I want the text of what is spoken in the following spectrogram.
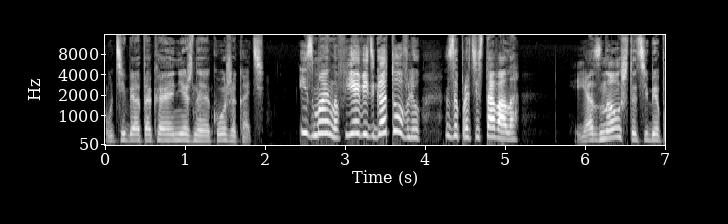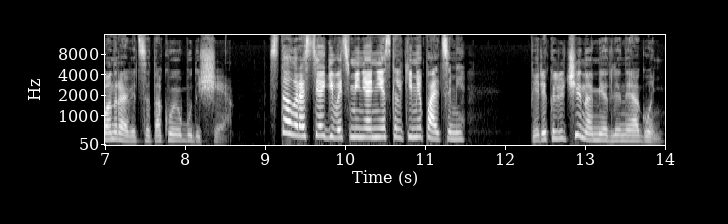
«У тебя такая нежная кожа, Кать». «Измайлов, я ведь готовлю!» – запротестовала. «Я знал, что тебе понравится такое будущее». Стал растягивать меня несколькими пальцами. «Переключи на медленный огонь.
